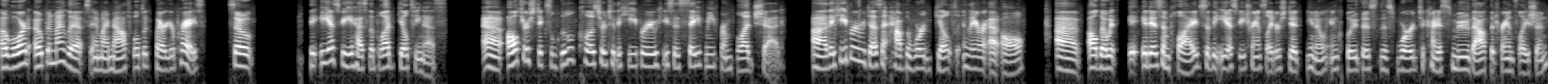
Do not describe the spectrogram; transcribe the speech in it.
O Lord, open my lips, and my mouth will declare your praise. So the ESV has the blood guiltiness. Uh, Alter sticks a little closer to the Hebrew. He says, Save me from bloodshed. Uh, the Hebrew doesn't have the word guilt in there at all uh, although it, it, is implied. So the ESV translators did, you know, include this this word to kind of smooth out the translation,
